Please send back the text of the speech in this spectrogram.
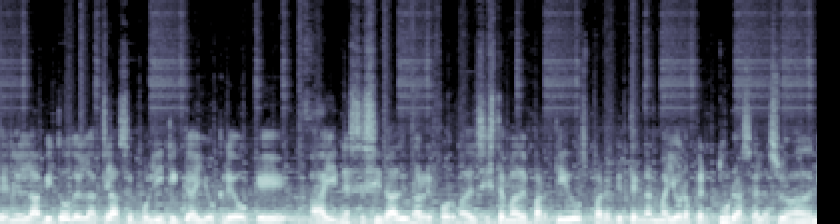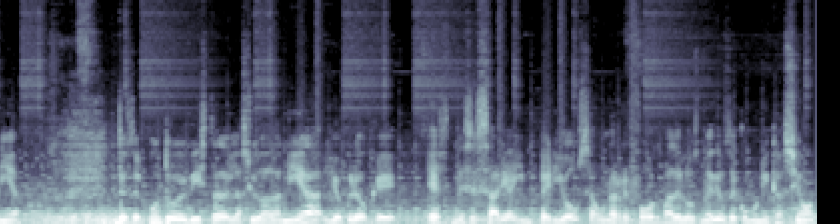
En el ámbito de la clase política yo creo que hay necesidad de una reforma del sistema de partidos para que tengan mayor apertura hacia la ciudadanía. Desde el punto de vista de la ciudadanía yo creo que es necesaria, imperiosa una reforma de los medios de comunicación,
